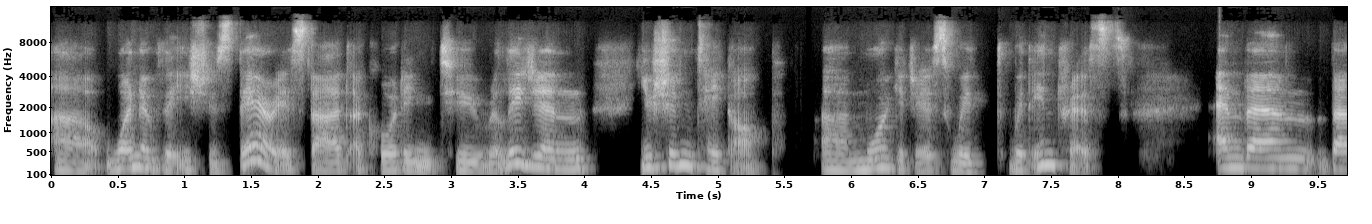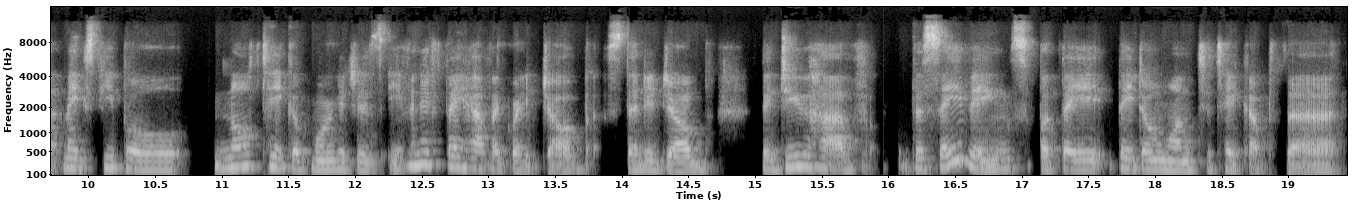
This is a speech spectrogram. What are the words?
uh, one of the issues there is that, according to religion, you shouldn't take up uh, mortgages with, with interest. And then that makes people not take up mortgages, even if they have a great job, steady job. They do have the savings, but they, they don't want to take up the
